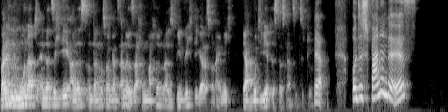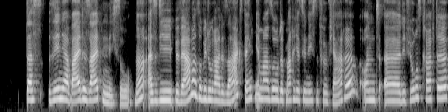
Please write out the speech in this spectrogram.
Weil in einem mhm. Monat ändert sich eh alles und dann muss man ganz andere Sachen machen. Und es ist viel wichtiger, dass man eigentlich ja, motiviert ist, das Ganze zu tun. Ja. Und das Spannende ist, das sehen ja beide Seiten nicht so. Ne? Also die Bewerber, so wie du gerade sagst, denken immer so, das mache ich jetzt die nächsten fünf Jahre. Und äh, die Führungskräfte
